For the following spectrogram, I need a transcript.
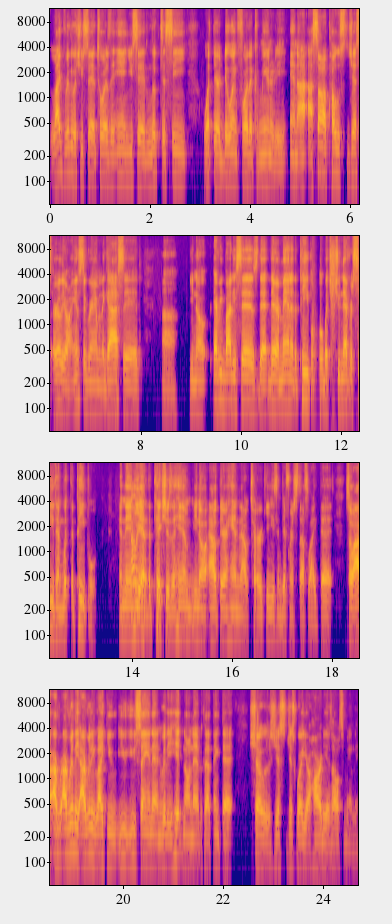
like really what you said towards the end. You said, look to see what they're doing for the community. And I, I saw a post just earlier on Instagram and the guy said, uh, you know, everybody says that they're a man of the people, but you never see them with the people. And then oh, he yeah. had the pictures of him, you know, out there handing out turkeys and different stuff like that. So I, I really, I really like you, you, you saying that and really hitting on that because I think that shows just, just where your heart is ultimately.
